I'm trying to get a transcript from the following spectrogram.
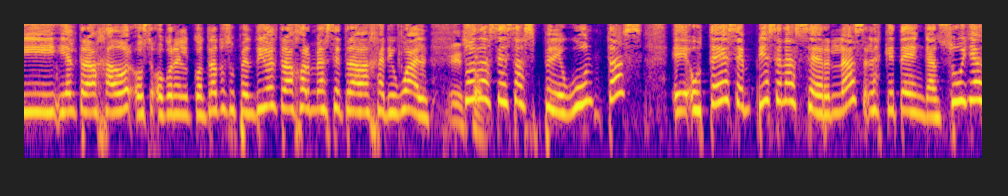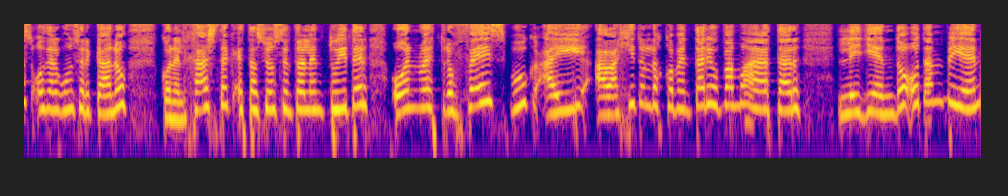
y, y el trabajador, o, o con el contrato suspendido, el trabajador me hace trabajar igual? Eso. Todas esas preguntas, eh, ustedes empiecen a hacerlas, las que tengan suyas o de algún cercano, con el hashtag Estación Central en Twitter o en nuestro Facebook, ahí abajito en los comentarios vamos a estar leyendo, o también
